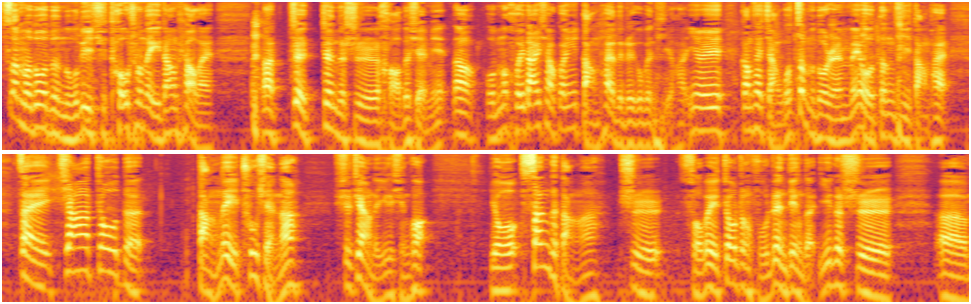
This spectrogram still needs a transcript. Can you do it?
这么多的努力去投出那一张票来，那这真的是好的选民。那我们回答一下关于党派的这个问题哈，因为刚才讲过这么多人没有登记党派，在加州的党内初选呢是这样的一个情况，有三个党啊是所谓州政府认定的，一个是呃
